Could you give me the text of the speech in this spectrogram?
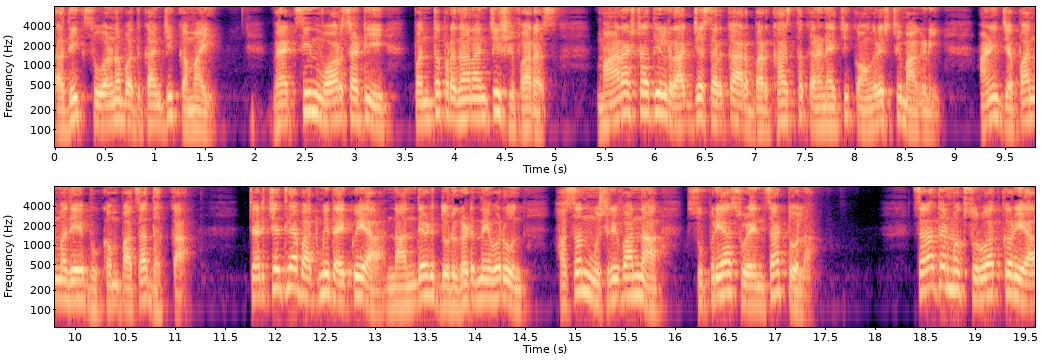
अधिक सुवर्णपदकांची कमाई. व्हॅक्सिन वॉरसाठी पंतप्रधानांची शिफारस महाराष्ट्रातील राज्य सरकार बरखास्त करण्याची काँग्रेसची मागणी आणि जपानमध्ये भूकंपाचा धक्का. चर्चेतल्या बातमीत ऐकूया नांदेड दुर्घटनेवरून हसन मुश्रीफांना सुप्रिया सुळेंचा टोला. चला तर मग सुरुवात करूया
